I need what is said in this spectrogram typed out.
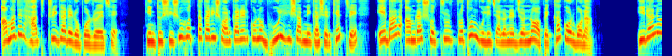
আমাদের হাত ট্রিগারের ওপর রয়েছে। কিন্তু শিশু হত্যাকারী সরকারের কোনো ভুল হিসাব নিকাশের ক্ষেত্রে এবার আমরা শত্রুর প্রথম গুলি চালনের জন্য অপেক্ষা করব না। ইরান ও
